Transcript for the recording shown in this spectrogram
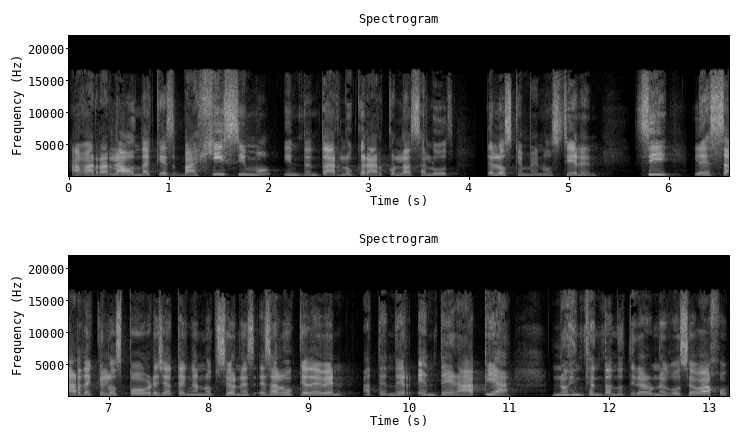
agarrar la onda que es bajísimo intentar lucrar con la salud de los que menos tienen Sí, les arde que los pobres ya tengan opciones, es algo que deben atender en terapia, no intentando tirar un negocio abajo.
